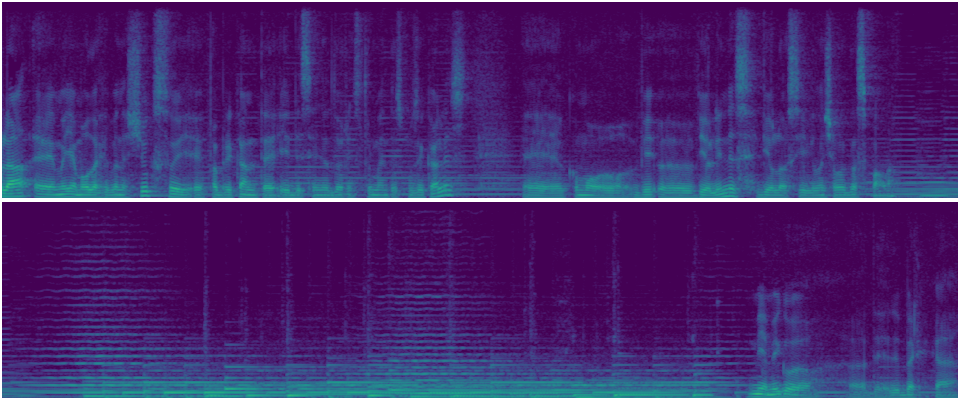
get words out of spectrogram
Hola, eh, me llamo Oleg Ivanishuk, soy eh, fabricante y diseñador de instrumentos musicales eh, como vi violines, violas y violonchelos de espalda. Mi amigo de, de, Bélgica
